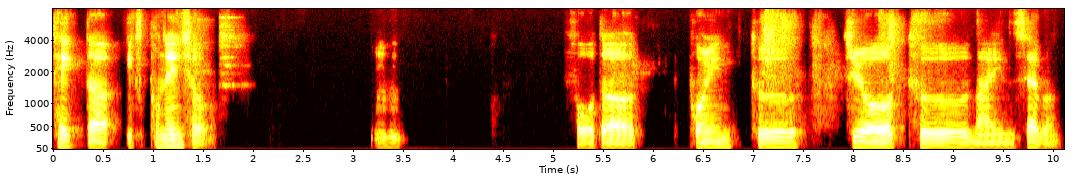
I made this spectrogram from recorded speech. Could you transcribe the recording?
take the exponential Mm -hmm. for the 0.20297.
